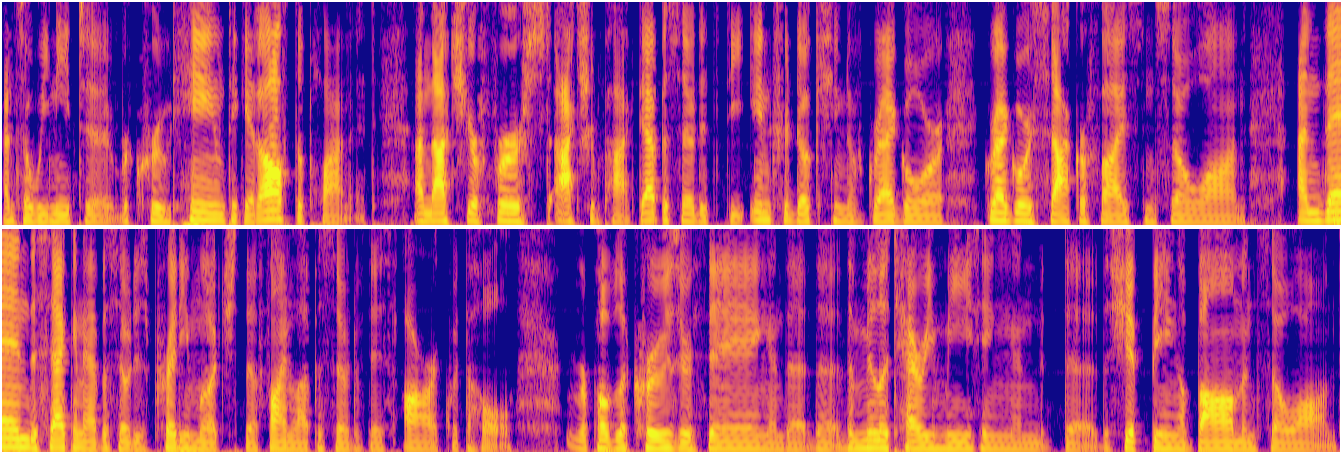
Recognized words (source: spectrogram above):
And so we need to recruit him to get off the planet. And that's your first action packed episode. It's the introduction of Gregor Gregor's sacrifice and so on. And then the second episode is pretty much the final episode of this arc with the whole Republic cruiser thing and the, the, the military meeting and the, the ship being a bomb and so on.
